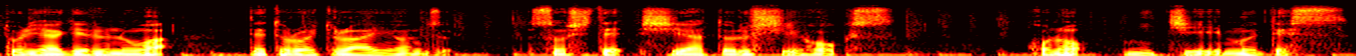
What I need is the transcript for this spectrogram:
取り上げるのはデトロイト・ライオンズそしてシアトル・シーホークスこの2チームです。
